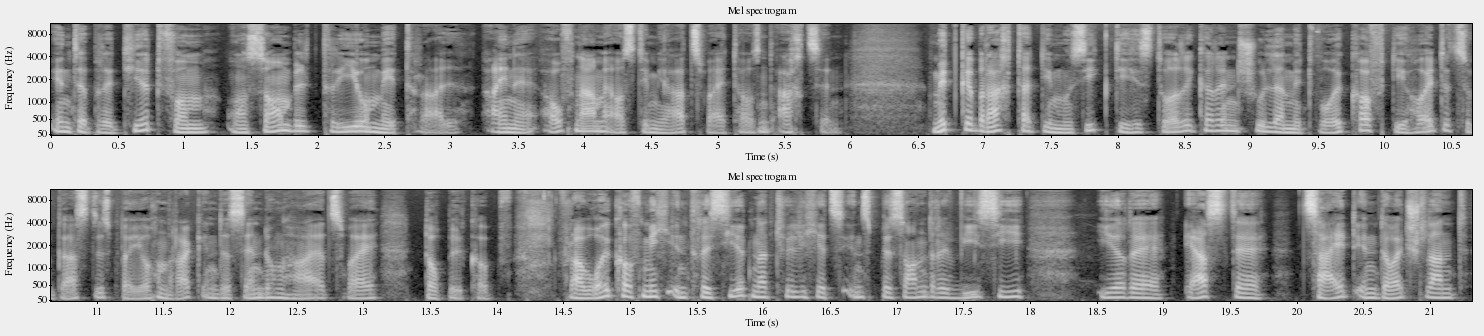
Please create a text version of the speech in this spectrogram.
interpretiert vom Ensemble Trio Metral, eine Aufnahme aus dem Jahr 2018. Mitgebracht hat die Musik die Historikerin Schulamit Wolkow, die heute zu Gast ist bei Jochen Rack in der Sendung HR2 Doppelkopf. Frau Wolkow, mich interessiert natürlich jetzt insbesondere, wie Sie Ihre erste Zeit in Deutschland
